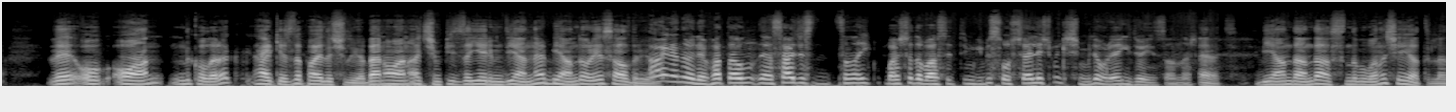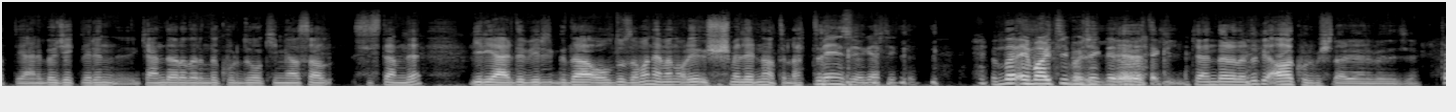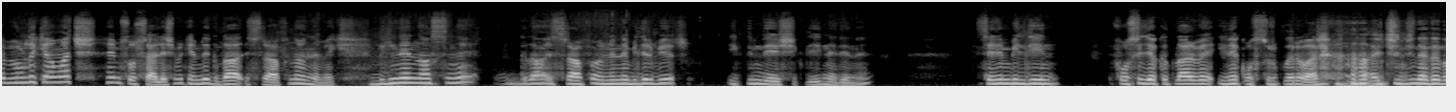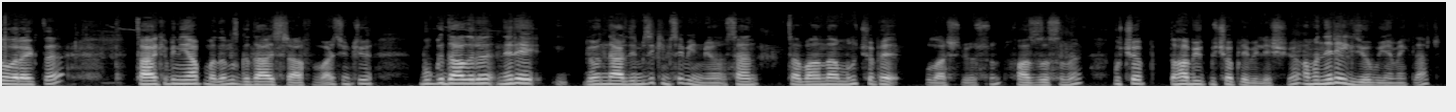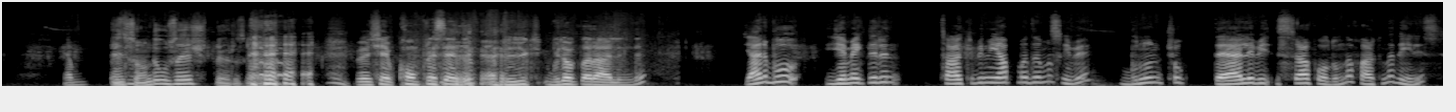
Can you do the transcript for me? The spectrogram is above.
Ve o, o anlık olarak herkesle paylaşılıyor. Ben o an açım pizza yerim diyenler bir anda oraya saldırıyor. Aynen öyle. Hatta onun, yani sadece sana ilk başta da bahsettiğim gibi sosyalleşmek için bile oraya gidiyor insanlar. Evet. Bir yandan da aslında bu bana şeyi hatırlattı. Yani böceklerin kendi aralarında kurduğu o kimyasal sistemle bir yerde bir gıda olduğu zaman hemen oraya üşüşmelerini hatırlattı. Benziyor gerçekten. Bunlar MIT böcekleri evet, olarak. kendi aralarında bir ağ kurmuşlar yani böylece. Tabii buradaki amaç hem sosyalleşmek hem de gıda israfını önlemek. Bilinenin aksine gıda israfı önlenebilir bir iklim değişikliği nedeni. Senin bildiğin fosil yakıtlar ve inek osurukları var. Üçüncü neden olarak da takibini yapmadığımız gıda israfı var. Çünkü bu gıdaları nereye gönderdiğimizi kimse bilmiyor. Sen tabağından bunu çöpe ulaştırıyorsun fazlasını. Bu çöp daha büyük bir çöple birleşiyor. Ama nereye gidiyor bu yemekler? Ya En sonunda uzaya şutluyoruz. Böyle şey komprese edip büyük bloklar halinde. Yani bu yemeklerin takibini yapmadığımız gibi bunun çok değerli bir israf olduğunda farkında değiliz.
